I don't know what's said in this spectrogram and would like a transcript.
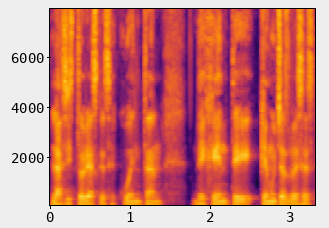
las historias que se cuentan de gente que muchas veces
